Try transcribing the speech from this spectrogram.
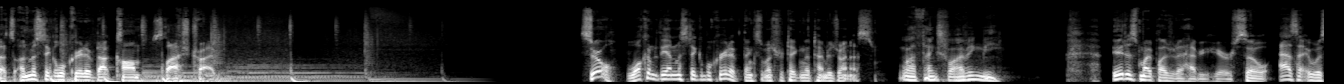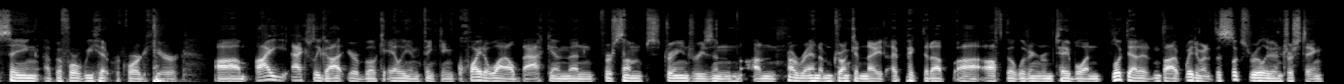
that's unmistakablecreative.com slash tribe. Cyril, welcome to the Unmistakable Creative. Thanks so much for taking the time to join us. Well, thanks for having me. It is my pleasure to have you here. So, as I was saying uh, before we hit record here, um, I actually got your book, Alien Thinking, quite a while back. And then for some strange reason, on a random drunken night, I picked it up uh, off the living room table and looked at it and thought, wait a minute, this looks really interesting.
